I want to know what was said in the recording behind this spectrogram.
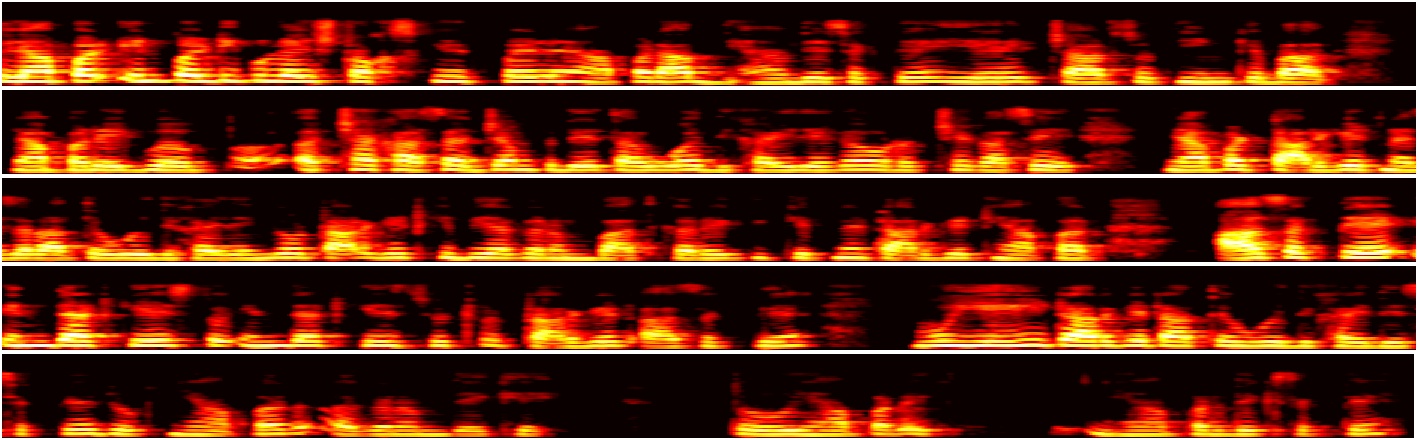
तो यहाँ पर इन पर्टिकुलर स्टॉक्स के पर यहाँ पर आप ध्यान दे सकते हैं, ये 403 के बाद यहाँ पर एक अच्छा खासा जंप देता हुआ दिखाई देगा और अच्छे खासे यहाँ पर टारगेट नज़र आते हुए दिखाई देंगे। और टारगेट की भी अगर हम बात करें कि कितने टारगेट यहाँ पर आ सकते हैं। इन दैट केस तो इन दैट केस जो टारगेट आ सकते हैं, वो यही टारगेट आते हुए दिखाई दे सकते हैं, जो कि यहाँ पर अगर हम देखें तो यहाँ पर एक, यहाँ पर देख सकते हैं,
